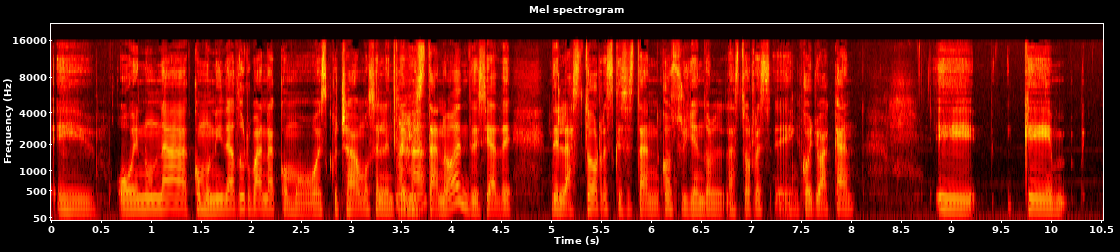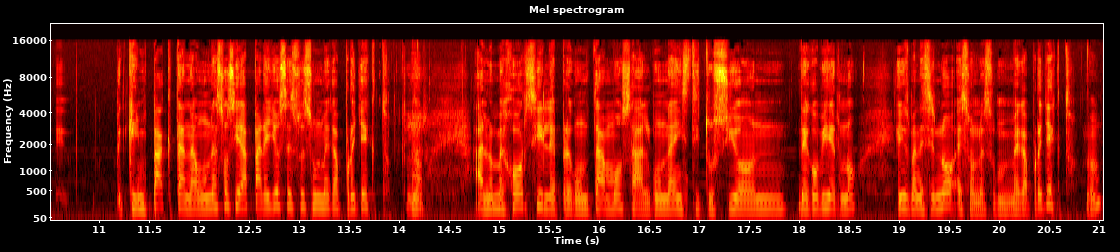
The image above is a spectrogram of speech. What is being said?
eh, o en una comunidad urbana como escuchábamos en la entrevista, Ajá. ¿no? Decía de, de, las torres que se están construyendo, las torres en Coyoacán, eh, que, que impactan a una sociedad, para ellos eso es un megaproyecto. Claro. ¿no? A lo mejor si le preguntamos a alguna institución de gobierno, ellos van a decir, no, eso no es un megaproyecto. ¿no?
